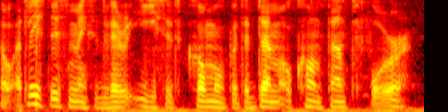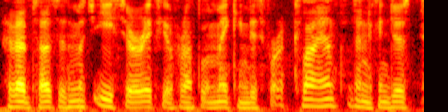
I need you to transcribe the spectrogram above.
Oh, at least this makes it very easy to come up with a demo content for a website. So it's much easier if you're, for example, making this for a client, then you can just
